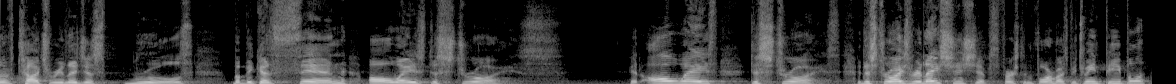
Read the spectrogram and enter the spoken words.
of touch religious rules, but because sin always destroys. It always destroys. It destroys relationships, first and foremost, between people.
